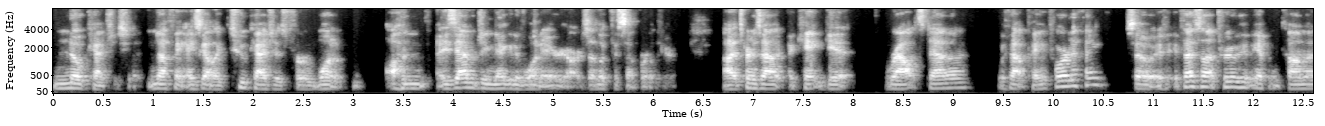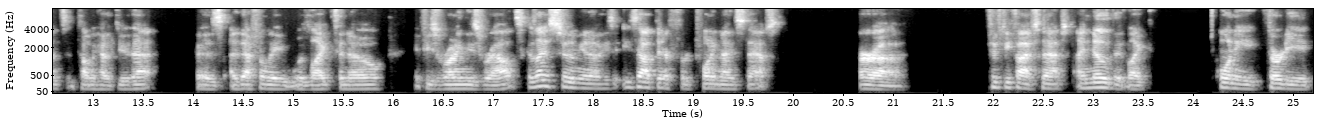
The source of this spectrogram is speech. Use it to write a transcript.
No catches yet. Nothing. He's got like two catches for one on he's averaging negative one air yards. I looked this up earlier. Uh, it turns out I can't get routes data without paying for it, I think. So if, if that's not true, hit me up in the comments and tell me how to do that. Because I definitely would like to know if he's running these routes. Because I assume, you know, he's he's out there for 29 snaps or uh 55 snaps. I know that like 20, 30,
